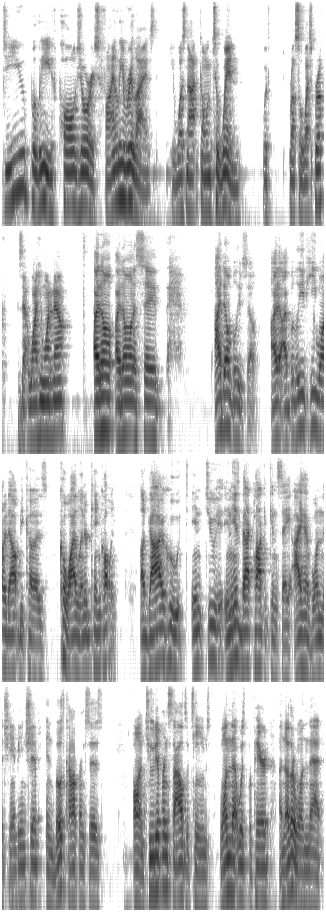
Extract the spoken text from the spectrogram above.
do you believe Paul George finally realized he was not going to win with Russell Westbrook? Is that why he wanted out? I don't. I don't want to say. I don't believe so. I, I believe he wanted out because Kawhi Leonard came calling. A guy who into in his back pocket can say, "I have won the championship in both conferences." on two different styles of teams one that was prepared another one that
